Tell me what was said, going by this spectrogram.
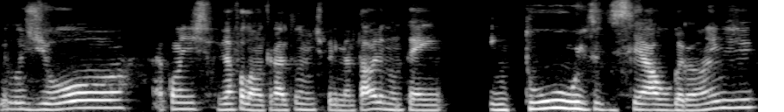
elogiou. É como a gente já falou, é um trabalho totalmente experimental, ele não tem intuito de ser algo grande,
